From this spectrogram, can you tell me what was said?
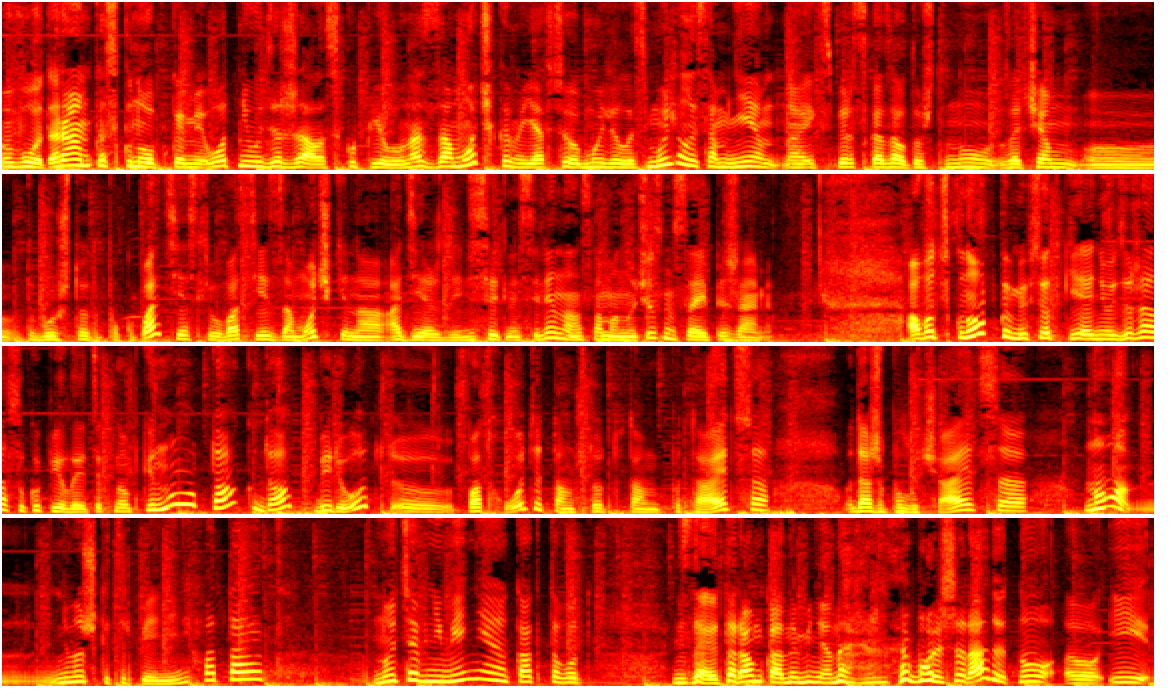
Вот, рамка с кнопками. Вот не удержалась, купила. У нас с замочками я все мылилась, мылилась, а мне а, эксперт сказал то, что ну зачем э, ты будешь что-то покупать, если у вас есть замочки на одежде. И действительно, Селена, она сама научилась на своей пижаме. А вот с кнопками все-таки я не удержалась и купила эти кнопки. Ну, так, да, берет, э, подходит, там что-то там пытается, даже получается. Но немножко терпения не хватает. Но, тем не менее, как-то вот не знаю, эта рамка, она меня, наверное, больше радует, но э, и,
